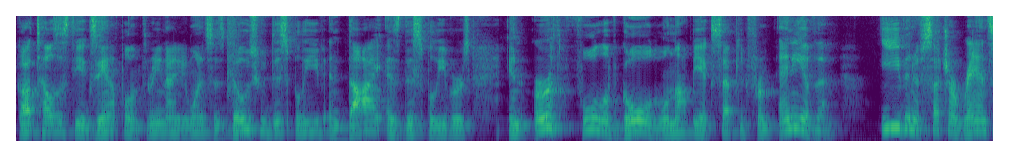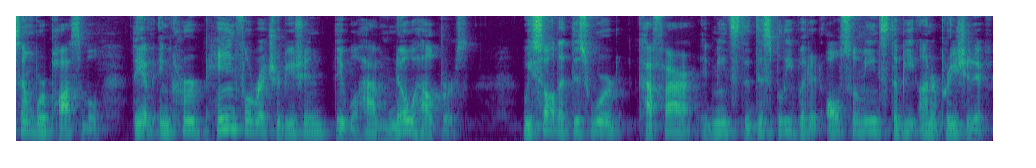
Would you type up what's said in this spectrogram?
God tells us the example in 391. It says, Those who disbelieve and die as disbelievers, an earth full of gold will not be accepted from any of them, even if such a ransom were possible. They have incurred painful retribution. They will have no helpers we saw that this word kafar, it means to disbelieve, but it also means to be unappreciative.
